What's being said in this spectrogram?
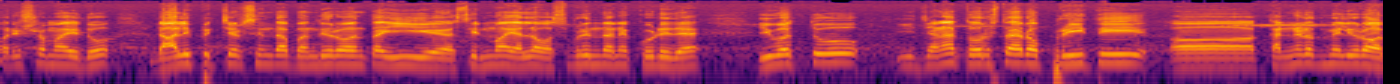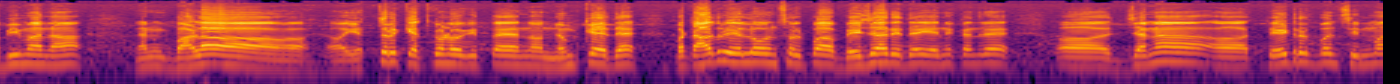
ಪರಿಶ್ರಮ ಇದು. ಡಾಲಿ ಪಿಕ್ಚರ್ಸಿಂದ ಬಂದಿರುವಂಥ ಈ ಸಿನಿಮಾ ಎಲ್ಲ ಹೊಸಬರಿಂದನೇ ಕೂಡಿದೆ. ಇವತ್ತು ಈ ಜನ ತೋರಿಸ್ತಾ ಇರೋ ಪ್ರೀತಿ ಕನ್ನಡದ ಮೇಲಿರೋ ಅಭಿಮಾನ ನನಗೆ ಭಾಳ ಎತ್ತರಕ್ಕೆ ಎತ್ಕೊಂಡು ಹೋಗುತ್ತೆ ಅನ್ನೋ ನಂಬಿಕೆ ಇದೆ. ಬಟ್ ಆದರೂ ಎಲ್ಲೋ ಒಂದು ಸ್ವಲ್ಪ ಬೇಜಾರಿದೆ. ಏನಕ್ಕಂದರೆ ಜನ ಥಿಯೇಟ್ರಿಗೆ ಬಂದು ಸಿನಿಮಾ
